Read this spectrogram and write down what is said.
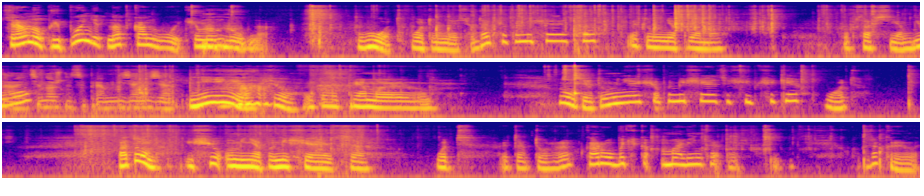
все равно приподнят над конвой, чем Мгм. удобно. Вот, вот у меня сюда что помещается. Это у меня прямо чтоб совсем Да, его. эти ножницы прям нельзя-нельзя. Не-не-не, все, это вот прямо... э, Ну, вот это у меня еще помещается, щипчики. Вот. Потом еще у меня помещается вот это тоже коробочка маленькая. Ой, закрыла.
